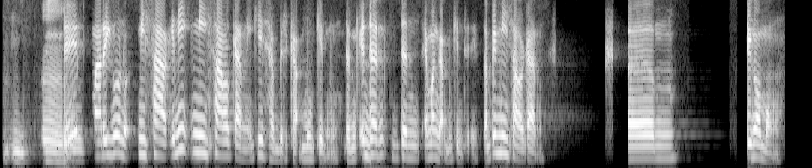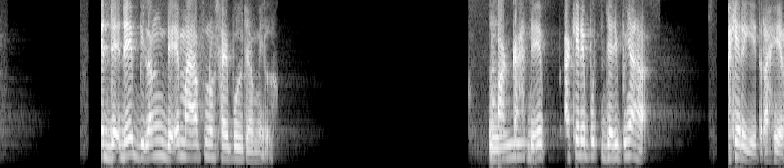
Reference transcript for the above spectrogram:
Hmm. Deh, mari ngono. Misal ini misalkan ini hampir gak mungkin dan dan dan emang gak mungkin sih. Tapi misalkan em dia ngomong Dek dia bilang dia maaf no Saiful Jamil. Apakah Hmm. dia akhirnya pu- jadi punya hak? Akhirnya gitu, terakhir.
